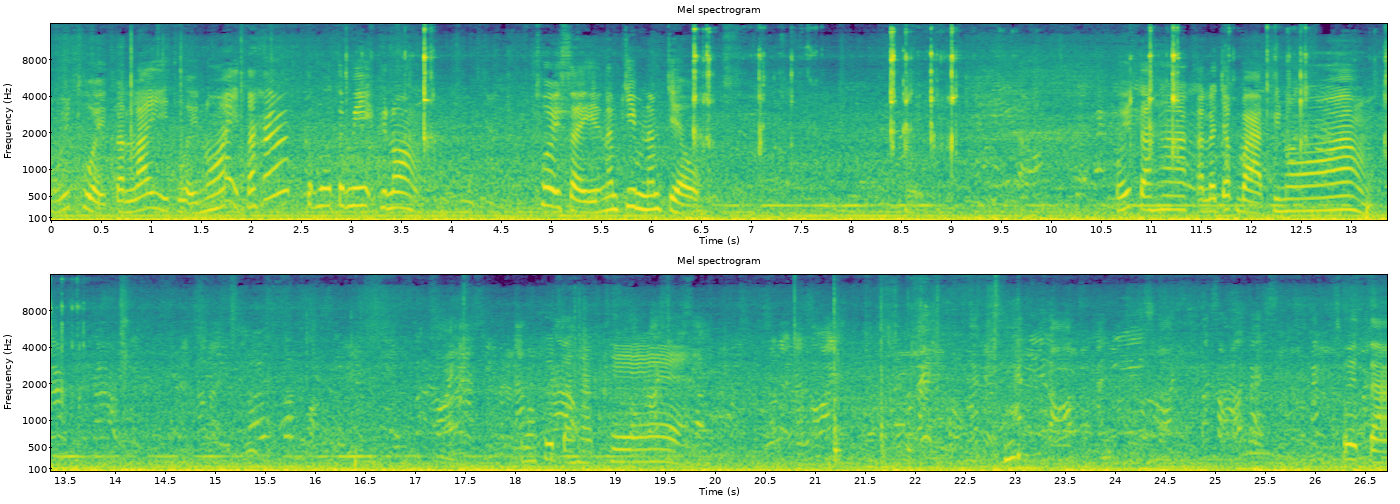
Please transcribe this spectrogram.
โอ้ยถ้วยตะไล ถ้วยน้อยตะฮักตะมูตะมิพี่น้องถ้วยใส่น้ำจิ้มน้ำแจ่วโอ้ยตะฮักอันละจักบาทพี่น้องว่าคือตะฮักแท้ถ้วยตา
